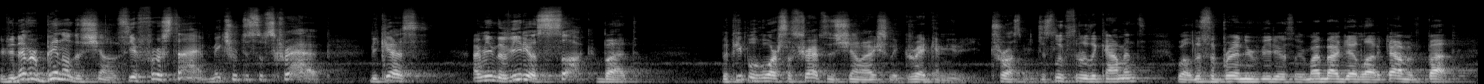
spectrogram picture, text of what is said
if you've never been on this channel, it's your first time, make sure to subscribe. Because, I mean, the videos suck, but the people who are subscribed to this channel are actually a great community. Trust me, just look through the comments. Well, this is a brand new video, so you might not get a lot of comments, but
